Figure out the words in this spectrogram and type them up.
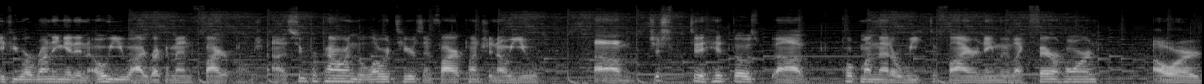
If you are running it in OU, I recommend Fire Punch. Uh, Superpower in the lower tiers and Fire Punch in OU. Um, just to hit those uh, Pokemon that are weak to fire, namely like Ferrothorn or,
